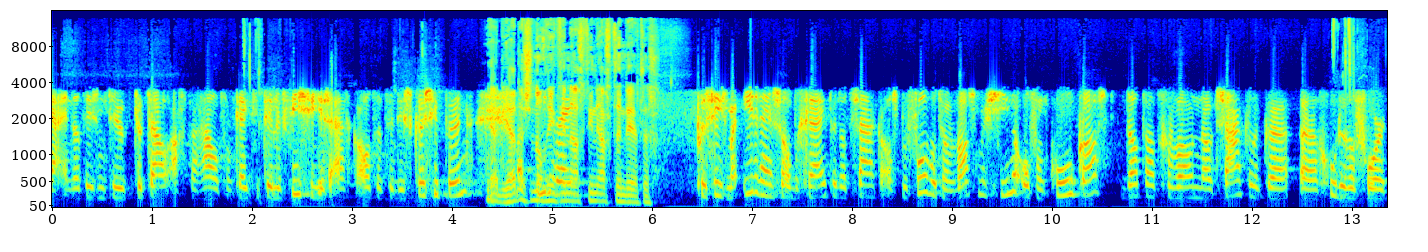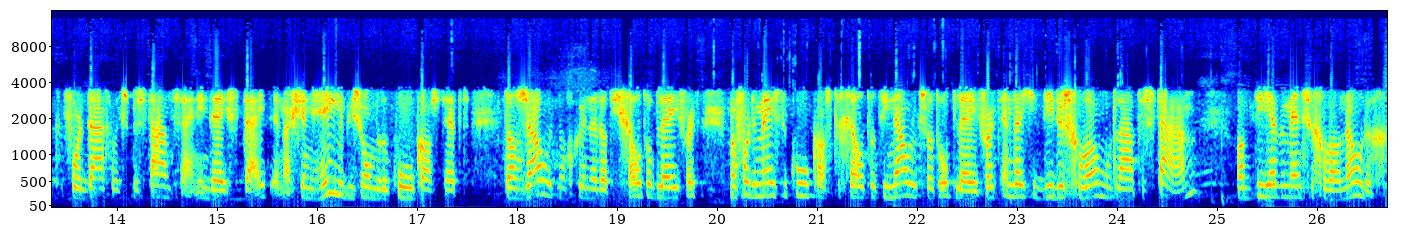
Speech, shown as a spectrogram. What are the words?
Ja, en dat is natuurlijk totaal achterhaald. Want kijk, die televisie is eigenlijk altijd een discussiepunt. Ja, die hadden ze nog niet in 1838. Precies, maar iedereen zal begrijpen dat zaken als bijvoorbeeld een wasmachine of een koelkast... dat dat gewoon noodzakelijke uh, goederen voor, voor het dagelijks bestaan zijn in deze tijd. En als je een hele bijzondere koelkast hebt, dan zou het nog kunnen dat die geld oplevert. Maar voor de meeste koelkasten geldt dat die nauwelijks wat oplevert... en dat je die dus gewoon moet laten staan... Want die hebben mensen gewoon nodig.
